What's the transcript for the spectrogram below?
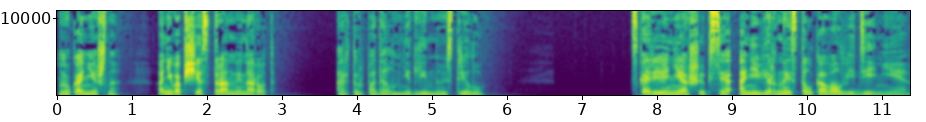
Ну, конечно. Они вообще странный народ. Артур подал мне длинную стрелу. Скорее не ошибся, а неверно истолковал видение.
